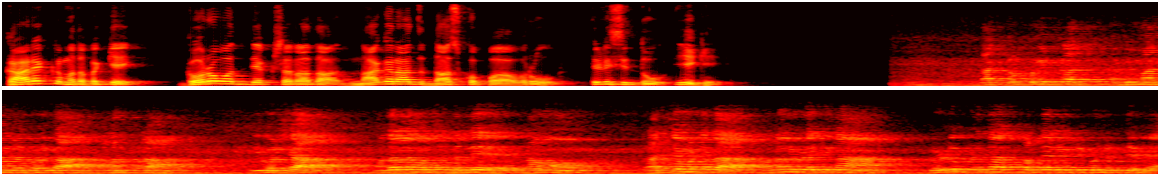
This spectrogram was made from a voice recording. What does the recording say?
ಕಾರ್ಯಕ್ರಮದ ಬಗ್ಗೆ ಗೌರವಾಧ್ಯಕ್ಷರಾದ ನಾಗರಾಜ್ ದಾಸ್ಕೊಪ್ಪ ಅವರು ತಿಳಿಸಿದ್ದು ಹೀಗೆ. ಡಾಕ್ಟರ್ ಪುನೀತ್ ರಾಜ್ ಅಭಿಮಾನಿಗಳ ಬಳಗ ಅನಂತರ ಈ ವರ್ಷ ಮೊದಲನೇ ವರ್ಷದಲ್ಲಿ ನಾವು ರಾಜ್ಯ ಮಟ್ಟದ ಹೊನಲು ಬೆಳಕಿನ ಡೊಳ್ಳು ಕುಣಿತ ಸ್ಪರ್ಧೆಯನ್ನು ಇಟ್ಟುಕೊಂಡಿರ್ತೇವೆ.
